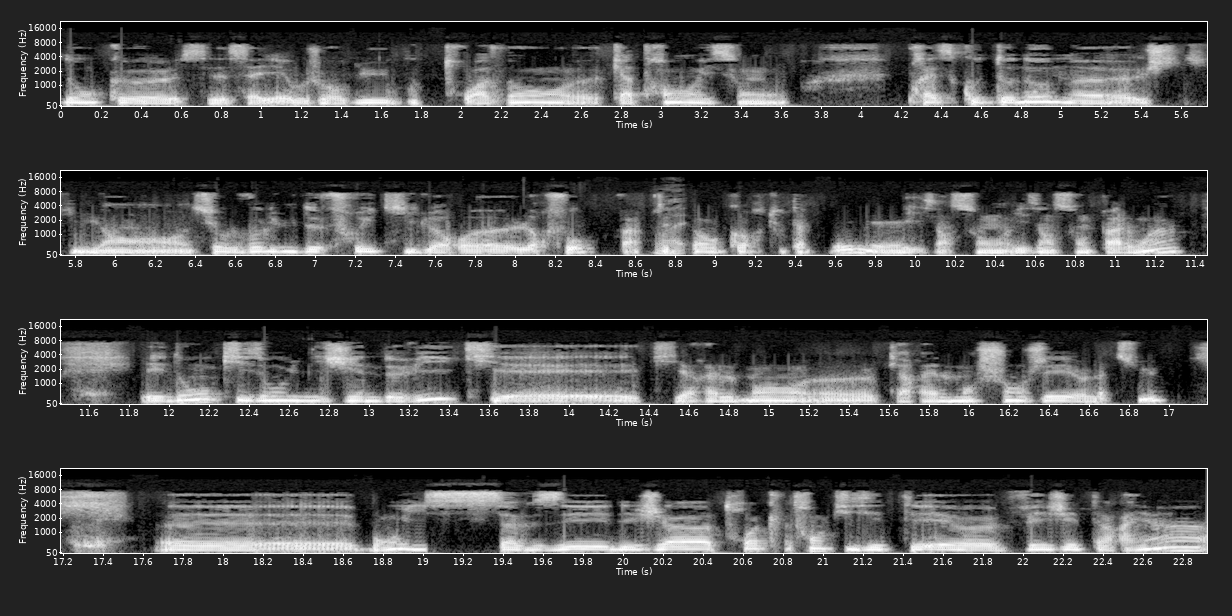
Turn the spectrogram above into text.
Donc euh, ça y est, aujourd'hui, au bout de trois ans, euh, quatre ans, ils sont presque autonomes euh, sur le volume de fruits qu'il leur leur faut. Enfin, peut-être pas encore tout à fait, mais ils en sont ils en sont pas loin. Et donc ils ont une hygiène de vie qui est qui est réellement qui a réellement changé là-dessus. bon, ça faisait déjà trois quatre ans qu'ils étaient végétariens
